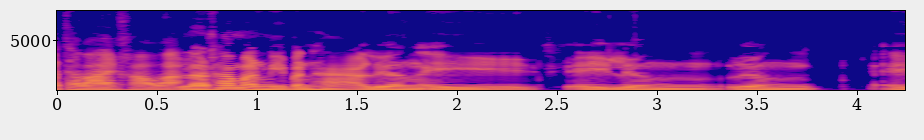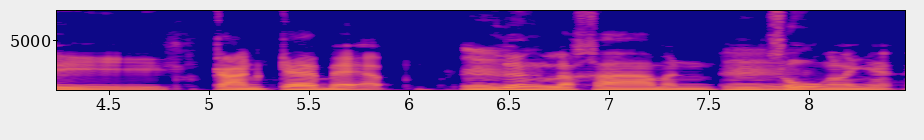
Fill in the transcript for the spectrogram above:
รัฐบาลเขาอะแล้วถ้ามันมีปัญหาเรื่องไอ้ไอ้เรื่องเรื่องไอ้การแก้แบบมเรื่องราคามันอืมสูงอะไรเงี้ย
